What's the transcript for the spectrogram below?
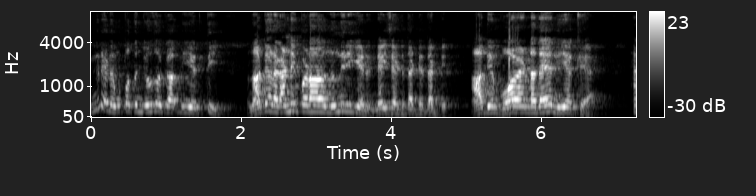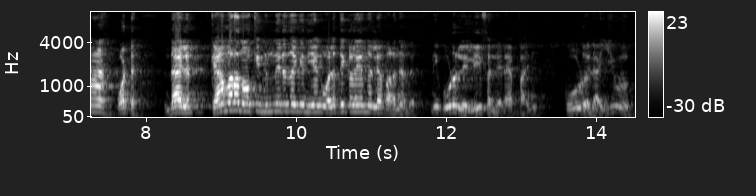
എങ്ങനെയാണ് മുപ്പത്തഞ്ച് ദിവസമൊക്കെ നീ എത്തി? നാട്ടുകാരെ കണ്ണിപ്പെടാതെ നിന്നിരിക്കുകയാണ്. നൈസായിട്ട് തട്ടി തട്ടി. ആദ്യം പോവേണ്ടതേ നീയൊക്കെയാ. ഹാ പോട്ടെ. എന്തായാലും ക്യാമറ നോക്കി നിന്നിരുന്നെങ്കിൽ നീ അങ്ങ് ഒലത്തിക്കളയെന്നല്ലേ പറഞ്ഞത്. നീ കൂടുതൽ ലീഫല്ലേ ഡേപ്പാനി? കൂടുതൽ. അയ്യോ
